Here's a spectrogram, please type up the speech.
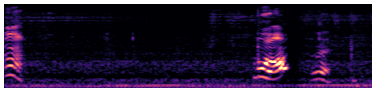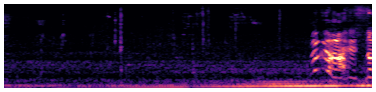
응. 뭐야? 왜? 왜 이렇게 맛있어?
